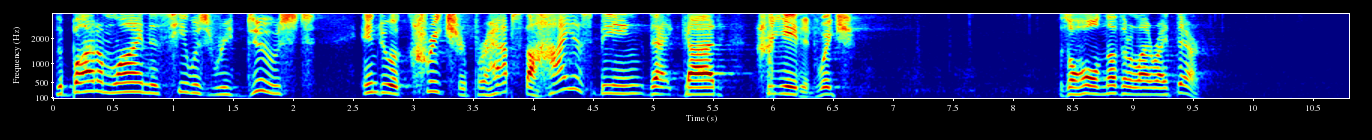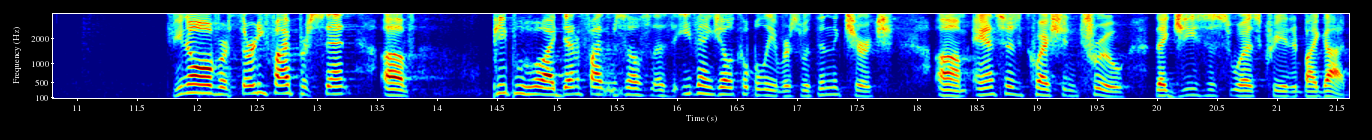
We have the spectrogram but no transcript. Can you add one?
The bottom line is he was reduced into a creature, perhaps the highest being that God created, which is a whole nother lie right there. Do you know over 35% of people who identify themselves as evangelical believers within the church um, answer the question true that Jesus was created by God?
